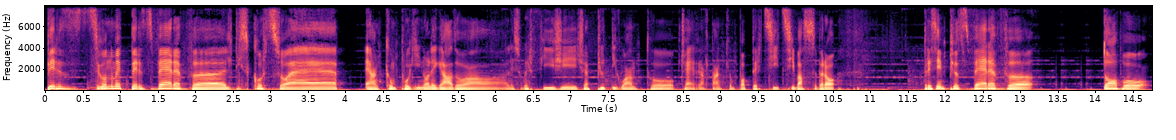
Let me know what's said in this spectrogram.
Per, secondo me per Zverev eh, il discorso è, è anche un pochino legato a- alle superfici, cioè più di quanto... Cioè in realtà anche un po' per Tsitsipas, però per esempio Zverev dopo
